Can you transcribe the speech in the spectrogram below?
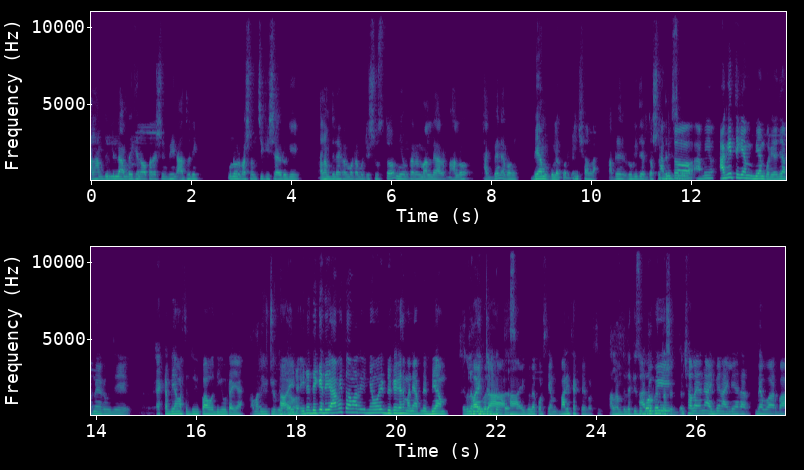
আলহামদুলিল্লাহ আমরা এখানে অপারেশন বিহীন আধুনিক পুনর্বাসন চিকিৎসায় রোগী আলহামদুলিল্লাহ এখন মোটামুটি সুস্থ। নিয়ম কানুন মানলে আর ভালো থাকবেন এবং ব্যায়ামগুলা করবেন। ইনশাল্লাহ। আপনি রুগীদের দর্শকদের আমি তো আমি আগে থেকে আমি ব্যায়াম করি। ওই যে আপনার ওই যে একটা ব্যায়াম আছে দুই পা ওদিকে উঠাইয়া। আমার ইউটিউবে হ্যাঁ, এটা এটা দেখে দিয়ে আমি তো আমার মেমোরি ঢুকে গেছে মানে আপনার ব্যায়াম এগুলো হ্যাঁ, করতে আছে। হ্যাঁ এগুলা করছি আমি বাড়ি থাকতে করছি। আলহামদুলিল্লাহ কিছু বলবেন দর্শকদের? ইনশাল্লাহ এনে আইবেন আইলে ব্যবহার বা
